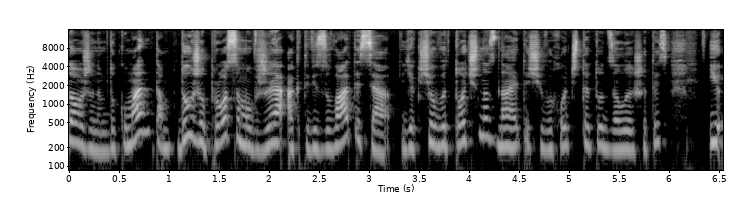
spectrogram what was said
по продовженим документам, дуже просимо вже активізуватися, якщо ви точно знаєте, що ви хочете тут залишитись і.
